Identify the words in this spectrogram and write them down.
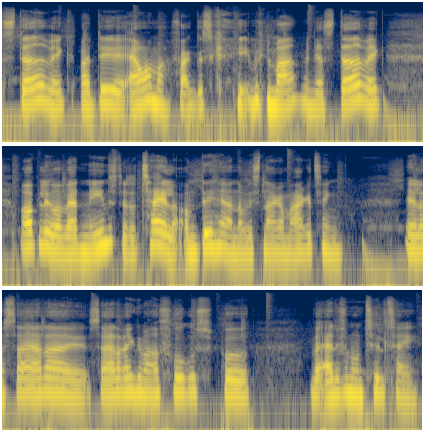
stadigvæk, og det ærger mig faktisk helt vildt meget, men jeg stadigvæk oplever at være den eneste, der taler om det her, når vi snakker marketing. Ellers så er der, øh, så er der rigtig meget fokus på, hvad er det for nogle tiltag,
